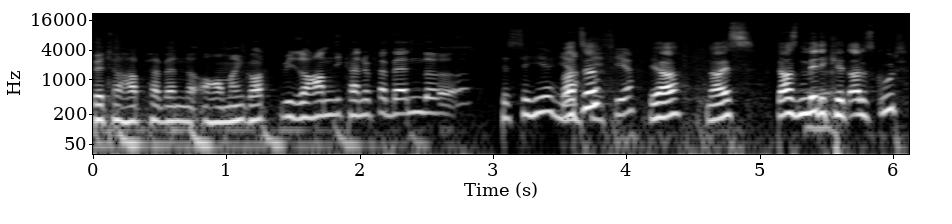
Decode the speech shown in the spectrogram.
Bitte hab Verbände. Oh mein Gott, wieso haben die keine Verbände? Bist du hier? Ja, Warte. ist hier. Ja, nice. Da ist ein Medikit, alles gut?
